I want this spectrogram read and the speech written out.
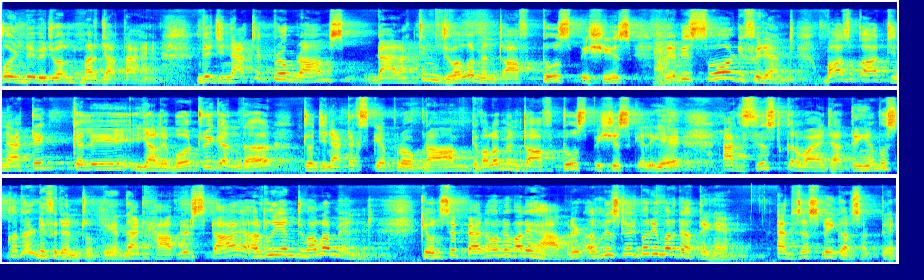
वो इंडिविजुअल मर जाता है। The genetic programs directing development of two species may be so different बाज़ात जेनेटिकली या लेबॉर्ट्री के अंदर जो जेनेटिक्स के program development of two species के लिए एग्जिस्ट करवाए जाते हैं वो इस कदर डिफरेंट होते हैं that hybrids die early in development कि उनसे पैदा होने वाले हैब्रिड अर्ली स्टेज पर ही मर जाते हैं एग्जिस्ट नहीं कर सकते।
